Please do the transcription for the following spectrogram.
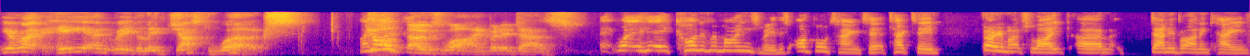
you're right, he and Riddle, it just works. I God know. knows why, but it does. It, well, it, it, kind of reminds me, this oddball tag, t- tag team, very much like um, Danny Bryan and Kane,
